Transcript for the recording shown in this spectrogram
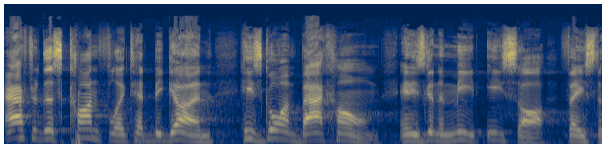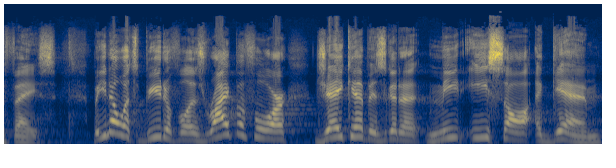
after this conflict had begun, he's going back home and he's going to meet Esau face to face. But you know what's beautiful is right before Jacob is going to meet Esau again,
